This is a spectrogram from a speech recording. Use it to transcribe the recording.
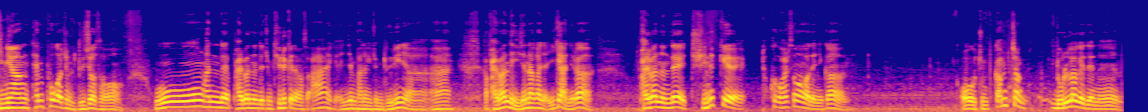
그냥 템포가 좀 늦어서 웅 했는데 밟았는데 좀 뒤늦게 나가서 아 엔진 반응이 좀 느리냐 아, 아, 밟았는데 이제 나가냐 이게 아니라 밟았는데 뒤늦게 토크가 활성화가 되니까 어 좀 깜짝 놀라게 되는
